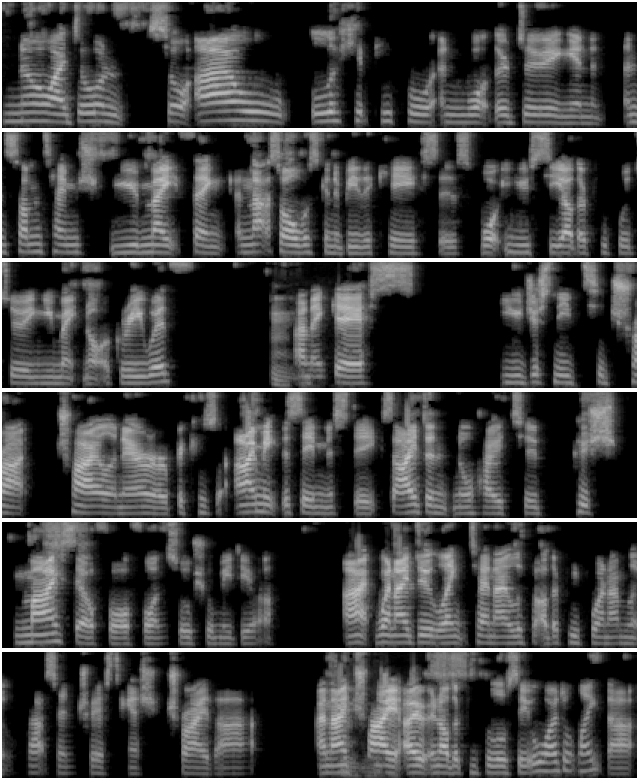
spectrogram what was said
No, I don't. So I'll look at people and what they're doing, and and sometimes you might think, and that's always going to be the case, is what you see other people doing, you might not agree with, Mm. and I guess you just need to try trial and error because I make the same mistakes. I didn't know how to push myself off on social media. I, when I do LinkedIn, I look at other people and I'm like, that's interesting. I should try that. And I try it out, and other people will say, oh, I don't like that.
